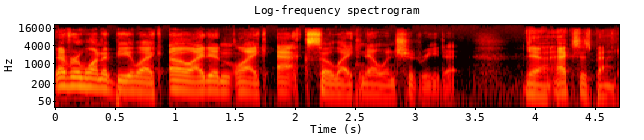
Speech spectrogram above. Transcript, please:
never want to be like oh i didn't like x so like no one should read it Yeah, X is bad.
